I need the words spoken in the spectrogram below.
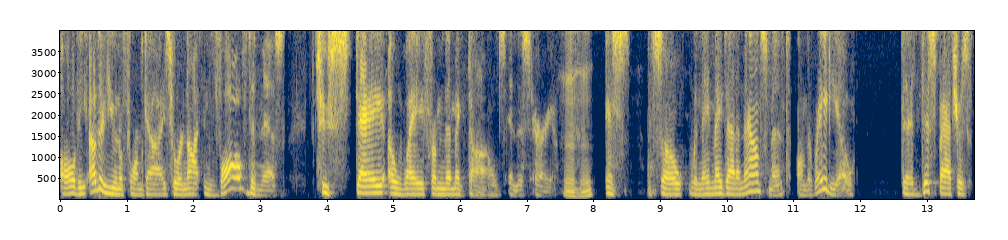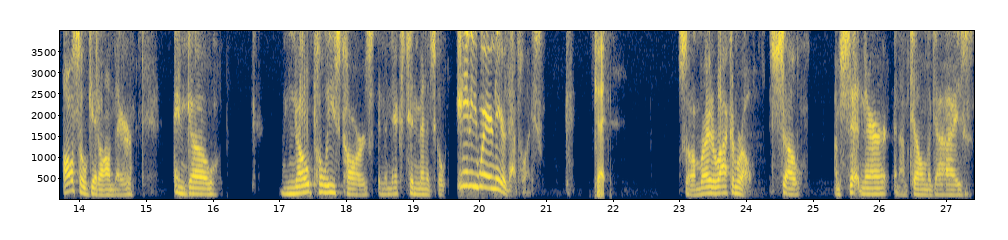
all the other uniform guys who are not involved in this to stay away from the McDonald's in this area. Mm-hmm. And, and so when they made that announcement on the radio, the dispatchers also get on there and go, no police cars in the next 10 minutes go anywhere near that place. Okay. So I'm ready to rock and roll. So I'm sitting there and I'm telling the guys,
